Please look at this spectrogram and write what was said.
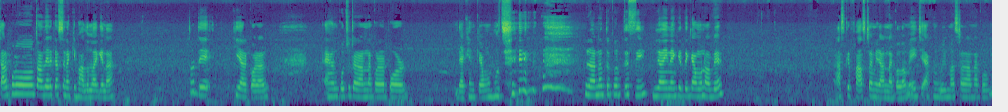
তারপরও তাদের কাছে নাকি ভালো লাগে না। তো দে, কী আর করার? এখন কচুটা রান্না করার পর দেখেন কেমন হচ্ছে। রান্না তো করতেছি, জানি না খেতে কেমন হবে। আজকে ফার্স্ট আমি রান্না করলাম, এই যে এখন রুই মাছটা রান্না করব।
